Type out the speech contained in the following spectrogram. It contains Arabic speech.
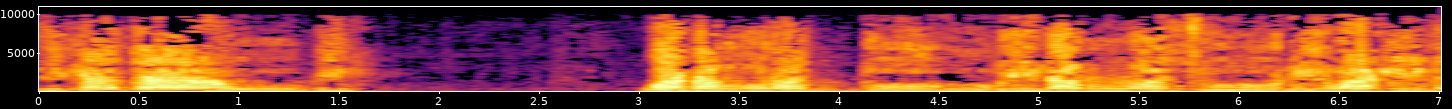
لنطفئ داعوا به ولو ردوه إلى الرسول وإلى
